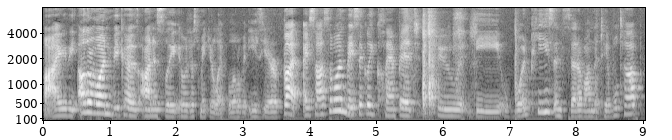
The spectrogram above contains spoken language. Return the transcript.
buy the other one because honestly, it will just make your life a little bit easier. But I saw someone basically clamp it to the wood piece instead of on the tabletop,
